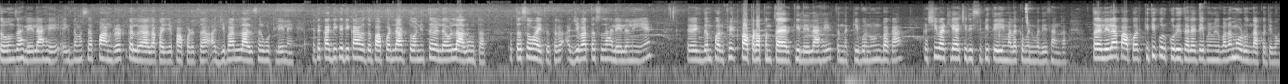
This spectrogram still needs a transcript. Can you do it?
तळून झालेला आहे. एकदम असा पांढरट कलर आला पाहिजे पापडचा. अजिबात लालसर उठले नाही. तर कधी कधी काय होतं पापड लाटतो आणि तळल्यावर लाल होतात. तर तसं व्हायचं. तर अजिबात तसं झालेलं नाही आहे तर एकदम परफेक्ट पापड आपण तयार केलेला आहे. तर नक्की बनवून बघा. कशी वाटली याची रेसिपी तेही मला कमेंटमध्ये सांगा. तळलेला पापड किती कुरकुरीत झाला ते पण मी तुम्हाला मोडून दाखवते बघा.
